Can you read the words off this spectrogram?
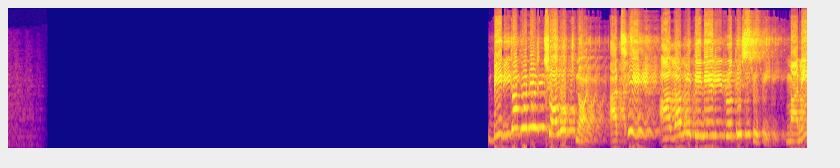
বিজ্ঞাপনের চমক নয়, আছে আগামী দিনের প্রতিশ্রুতি মানে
